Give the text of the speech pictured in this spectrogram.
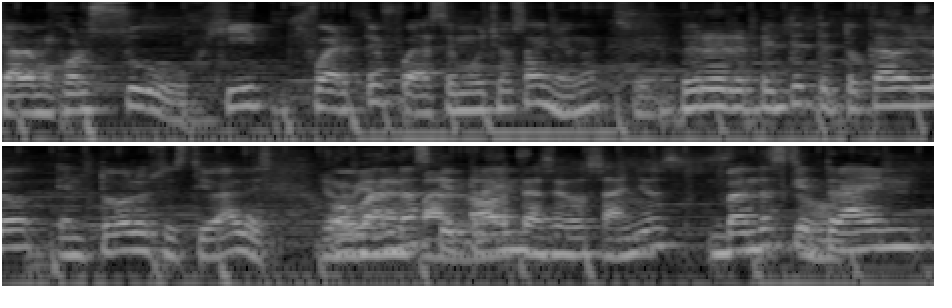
que a lo mejor su hit fuerte fue hace muchos años, ¿no? Sí. Pero de repente te toca verlo en todos los festivales. Yo o bandas que traen hace dos años. bandas que traen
